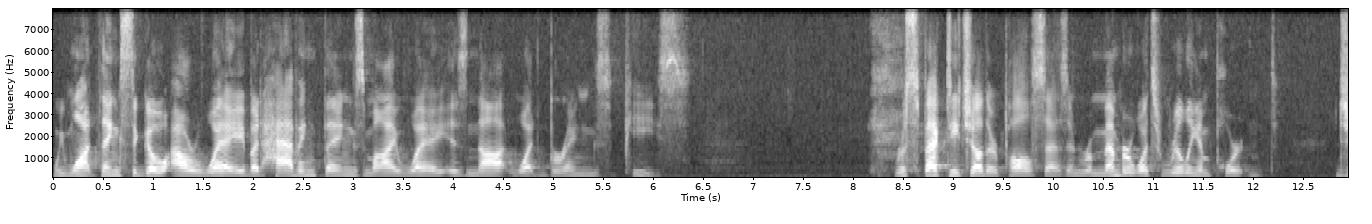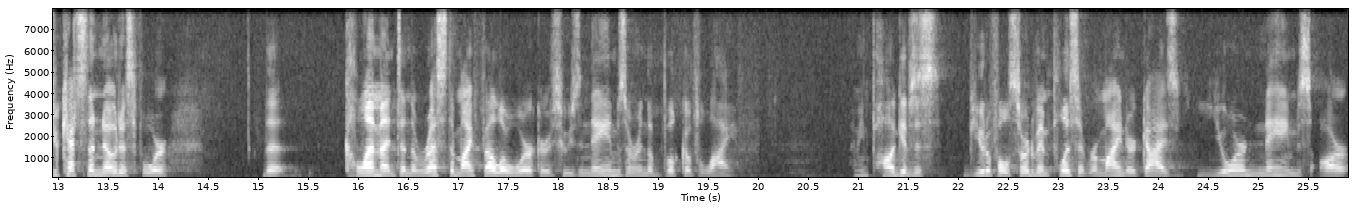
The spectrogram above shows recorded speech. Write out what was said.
We want things to go our way, but having things my way is not what brings peace. Respect each other, Paul says, and remember what's really important. Did you catch the notice for the, Clement and the rest of my fellow workers whose names are in the book of life. I mean, Paul gives this beautiful, sort of implicit reminder guys, your names are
